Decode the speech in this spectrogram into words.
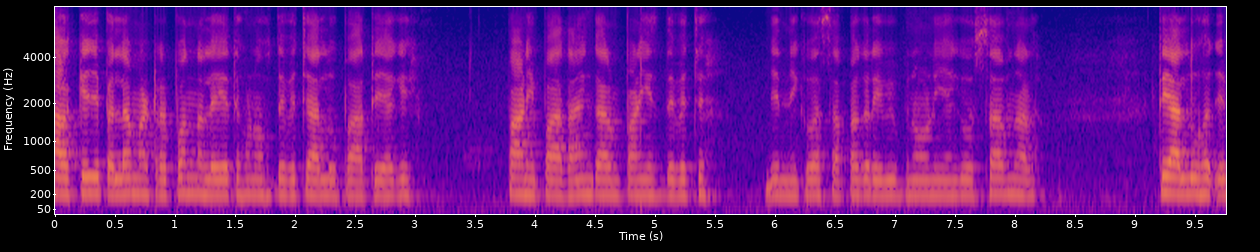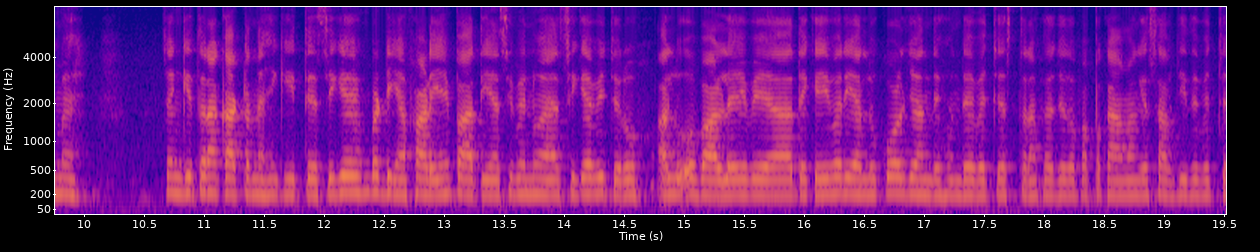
ਹਲਕੇ ਜਿਹੇ ਪਹਿਲਾਂ ਮਟਰ ਭੁੰਨ ਲਏ ਤੇ ਹੁਣ ਉਸ ਦੇ ਵਿੱਚ ਆਲੂ ਪਾਤੇ ਹੈਗੇ। ਪਾਣੀ ਪਾ ਦਾਂਗੇ ਗਰਮ ਪਾਣੀ ਇਸ ਦੇ ਵਿੱਚ, ਜਿੰਨੀ ਕੁ ਬਸ ਆਪਾਂ ਗਰੇਵੀ ਬਣਾਉਣੀ ਹੈਗੀ ਉਸ ਹਿਸਾਬ ਨਾਲ। ਤੇ ਆਲੂ ਹਜੇ ਮੈਂ ਚੰਗੀ ਤਰ੍ਹਾਂ ਕੱਟ ਨਹੀਂ ਕੀਤੇ ਸੀਗੇ, ਵੱਡੀਆਂ ਫਾੜੀਆਂ ਹੀ ਪਾਤੀਆਂ ਸੀ, ਮੈਨੂੰ ਐ ਸੀਗਾ ਵੀ ਚਲੋ ਆਲੂ ਉਬਾਲੇ ਵੇ ਆ ਤੇ ਕਈ ਵਾਰੀ ਆਲੂ ਘੁਲ ਜਾਂਦੇ ਹੁੰਦੇ ਵਿੱਚ ਇਸ ਤਰ੍ਹਾਂ, ਫਿਰ ਜਦੋਂ ਆਪਾਂ ਪਕਾਵਾਂਗੇ ਸਬਜ਼ੀ ਦੇ ਵਿੱਚ।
